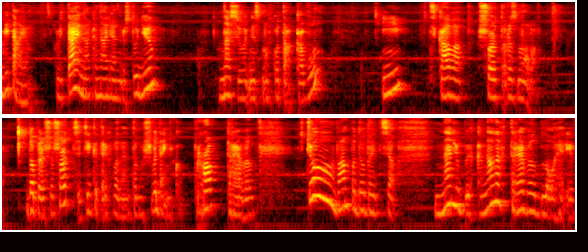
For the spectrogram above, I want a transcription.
Вітаю! Вітаю на каналі Андрю Студію. У нас сьогодні смакота кавун і цікава шорт-розмова. Добре, що шорт це тільки 3 хвилини, тому швиденько про тревел. Що вам подобається на любих каналах тревел-блогерів?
